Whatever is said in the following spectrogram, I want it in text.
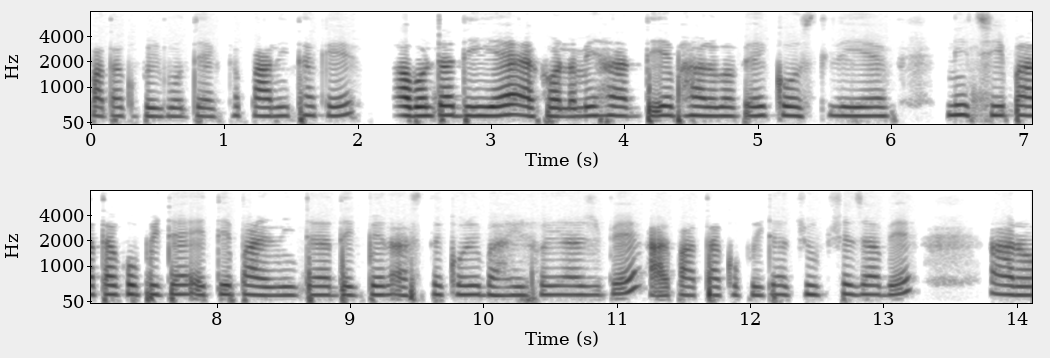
পাতাকপির মধ্যে একটা পানি থাকে। লবণটা দিয়ে এখন আমি হাত দিয়ে ভালোভাবে কষলিয়ে নিচ্ছি। পাতাকপিটা এতে পানিটা দেখবেন আস্তে করে বাহির হয়ে আসবে আর পাতাকপিটা চুপসে যাবে। আরও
